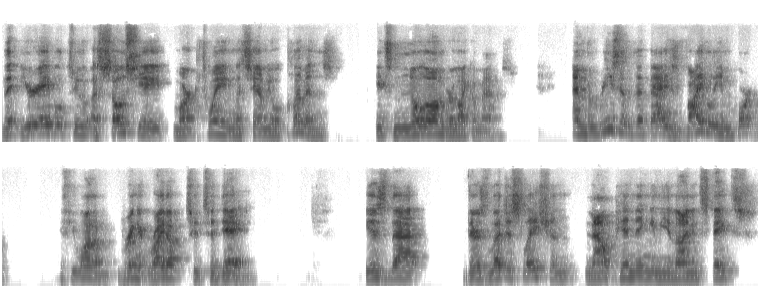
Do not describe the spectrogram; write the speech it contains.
that you're able to associate Mark Twain with Samuel Clemens, it's no longer like a Mass. And the reason that that is vitally important, if you want to bring it right up to today, is that there's legislation now pending in the United States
